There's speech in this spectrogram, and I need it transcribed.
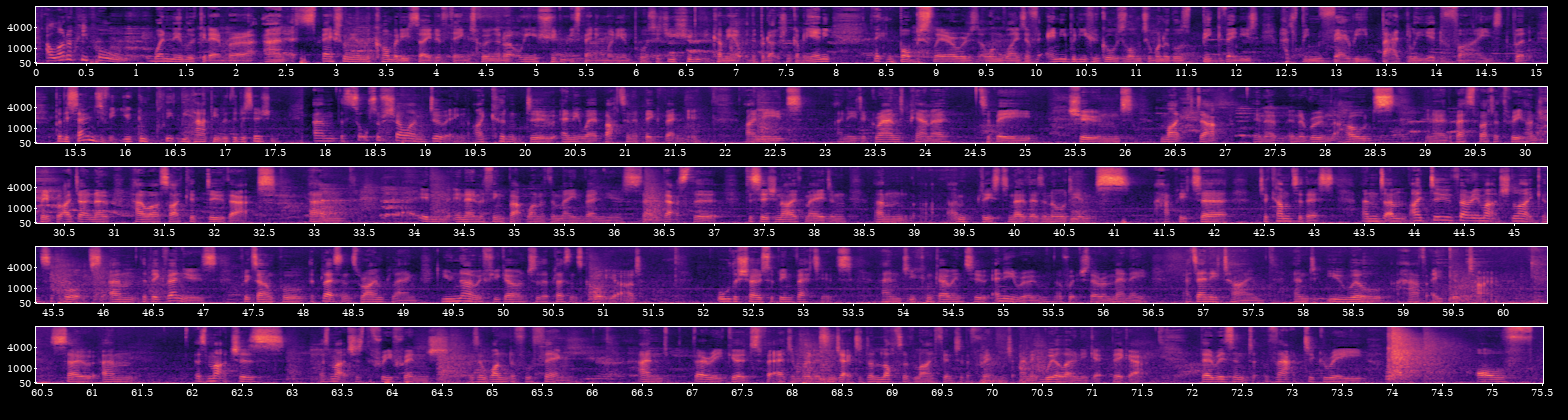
A lot of people, when they look at Edinburgh, and especially on the comedy side of things, going on about, oh, you shouldn't be spending money on posters, you shouldn't be coming up with a production company. Any, like Bob Slayer was along the lines of anybody who goes along to one of those big venues has been very badly advised. But by the sounds of it, you're completely happy with the decision. Um, the sort of show I'm doing, I couldn't do anywhere but in a big venue. I need I need a grand piano to be tuned, mic'd up in a, in a room that holds, you know, the best part of 300 people. I don't know how else I could do that um, in, in anything but one of the main venues. So that's the decision I've made, and um, I'm pleased to know there's an audience happy to, to come to this. And um, I do very much like and support um, the big venues. For example, the Pleasance, where I'm playing, you know if you go into the Pleasance courtyard, all the shows have been vetted, and you can go into any room, of which there are many, at any time, and you will have a good time. So, um, as much as as much as the Free Fringe is a wonderful thing and very good for Edinburgh, and it's injected a lot of life into the Fringe, and it will only get bigger. There isn't that degree of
